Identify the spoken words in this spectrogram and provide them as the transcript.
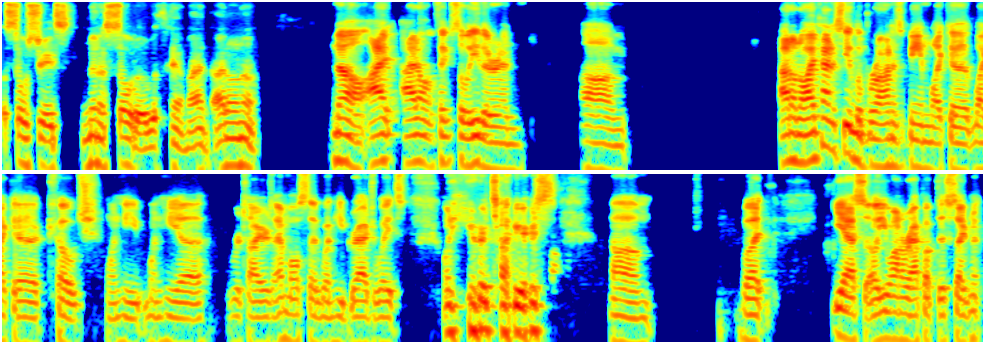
associates Minnesota with him. I, I don't know. No, I, I don't think so either. And um, I don't know. I kind of see LeBron as being like a like a coach when he when he uh retires. I almost said when he graduates, when he retires. Um, but yeah, so you want to wrap up this segment?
